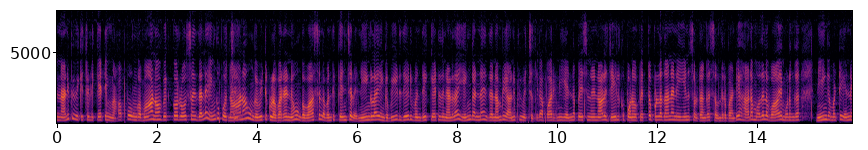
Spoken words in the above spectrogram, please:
என்ன அனுப்பி வைக்க சொல்லி கேட்டீங்களா? அப்போ உங்க மானம் வெக்கம் ரோசம் இதெல்லாம் எங்க போச்சு? நானா உங்க வீட்டுக்குள்ள வரேன்னு உங்க வாசல்ல வந்து கெஞ்சல. நீங்களா எங்க வீடு தேடி வந்து கேட்டதுனாலதான் எங்க அண்ணன் இதை நம்பி அனுப்பி வச்சது. இதா பாரு நீ என்ன பேசினாலும் ஜெயிலுக்கு போன பெத்த புள்ள தானே நீன்னு சொல்றாங்க சவுந்தரபாண்டி அட முதல்ல வாய முடுங்க. நீங்க மட்டும் என்ன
